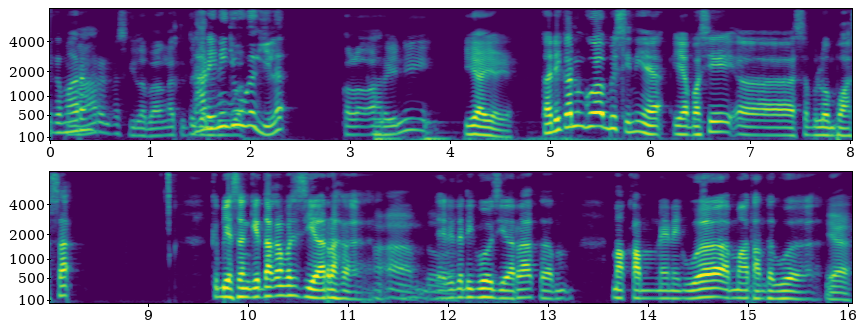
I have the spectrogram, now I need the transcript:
kemarin. Kemarin pas gila banget itu. Hari ini dua. juga gila. Kalau hari ini, iya iya iya. Tadi kan gue habis ini ya, ya pasti eh, sebelum puasa kebiasaan kita kan pasti ziarah kan. Ah, ah, betul. Jadi tadi gue ziarah ke makam nenek gue sama tante gue. Ya.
